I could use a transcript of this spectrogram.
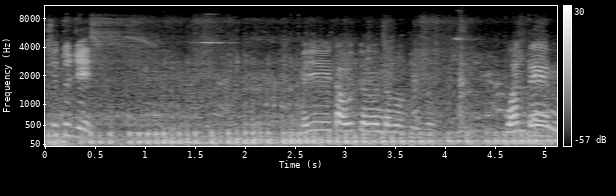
Si to Jess. May tawad ka ng dalawang piso. 110.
